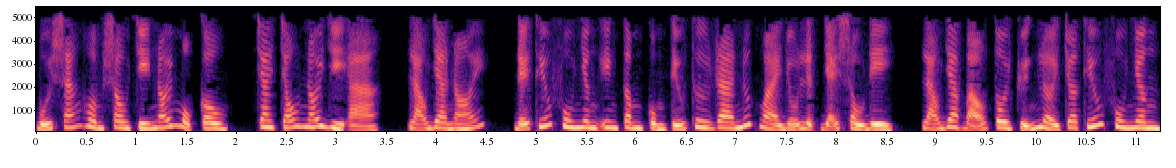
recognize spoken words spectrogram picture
buổi sáng hôm sau chỉ nói một câu, cha cháu nói gì à, lão gia nói, để thiếu phu nhân yên tâm cùng tiểu thư ra nước ngoài dỗ lịch giải sầu đi, lão gia bảo tôi chuyển lời cho thiếu phu nhân,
